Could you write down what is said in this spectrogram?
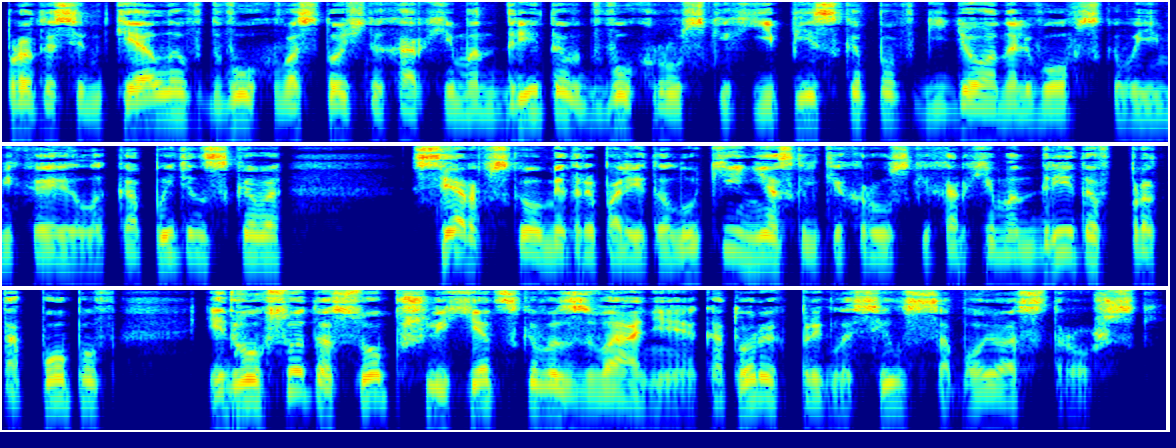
протосинкелов, двух восточных архимандритов, двух русских епископов, Гедеона Львовского и Михаила Копытинского, сербского митрополита Луки, нескольких русских архимандритов, протопопов и двухсот особ шлихетского звания, которых пригласил с собою Острожский.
